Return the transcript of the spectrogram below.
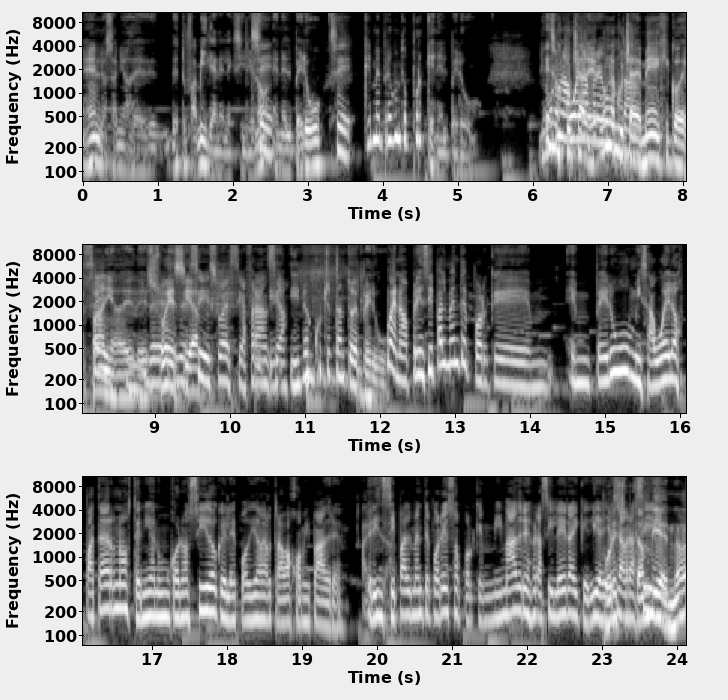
¿eh? en los años de, de tu familia en el exilio, ¿no? Sí. En el Perú. Sí. Que me pregunto por qué en el Perú. Es una buena de- pregunta. Uno escucha de México, de España, Sí, de, de Suecia. sí, Suecia, Francia. Y, y no escucho tanto de Perú. Bueno, principalmente porque mm, en Perú mis abuelos paternos tenían un conocido que le podía dar trabajo a mi padre. Ahí Principalmente por eso, porque mi madre es brasilera y quería por irse eso a Brasil. también, ¿no?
